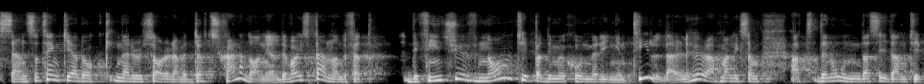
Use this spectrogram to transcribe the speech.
Sen så tänker jag dock när du sa det där med dödsstjärnan Daniel. Det var ju spännande för att det finns ju någon typ av dimension med ringen till där, eller hur? Att, man liksom, att den onda sidan typ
